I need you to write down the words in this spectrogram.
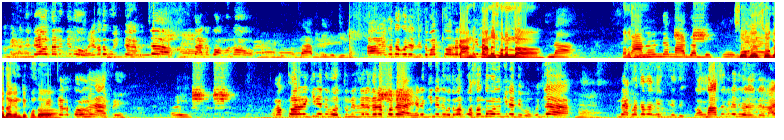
তুমি যদি নেও তাহলে দিব। এই কথা বুঝতে হবে বুঝছ? কানে কম ন। হ্যাঁ হ্যাঁ বাপ দিবে। কিনা হ্যাঁ এই কথা করেছি তোমার তো কানে কানে শোনেন না? না। কানে শোনেন না? মাজার দুঃখু চোখে চোখে দেখেন ঠিক মতো আছে। ওই তোমাক তো আরে কিনে দিব। তুমি কবে? সেটা কিনে দিব। তোমার পছন্দ মতো কিনে দিব বুঝলা? হ্যাঁ। তুমি এক লাখ টাকা কিনে দিব। এবং মাছও কিনে দিবে ভাই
